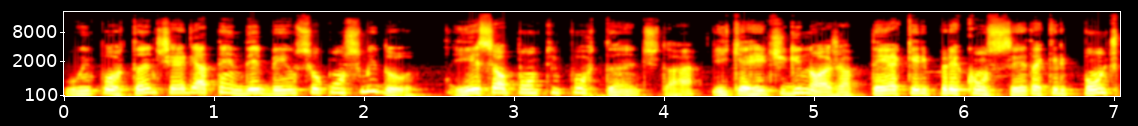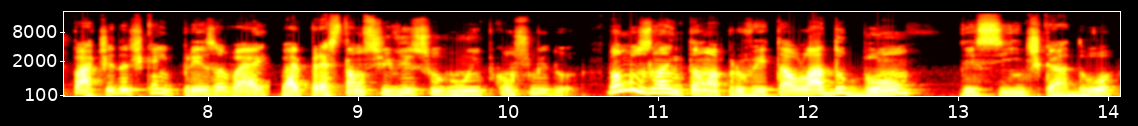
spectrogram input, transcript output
O importante é ele atender bem o seu consumidor. Esse é o ponto importante, tá? E que a gente ignora. Já tem aquele preconceito, aquele ponto de partida de que a empresa vai, vai prestar um serviço ruim para o consumidor. Vamos lá então aproveitar o lado bom desse indicador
